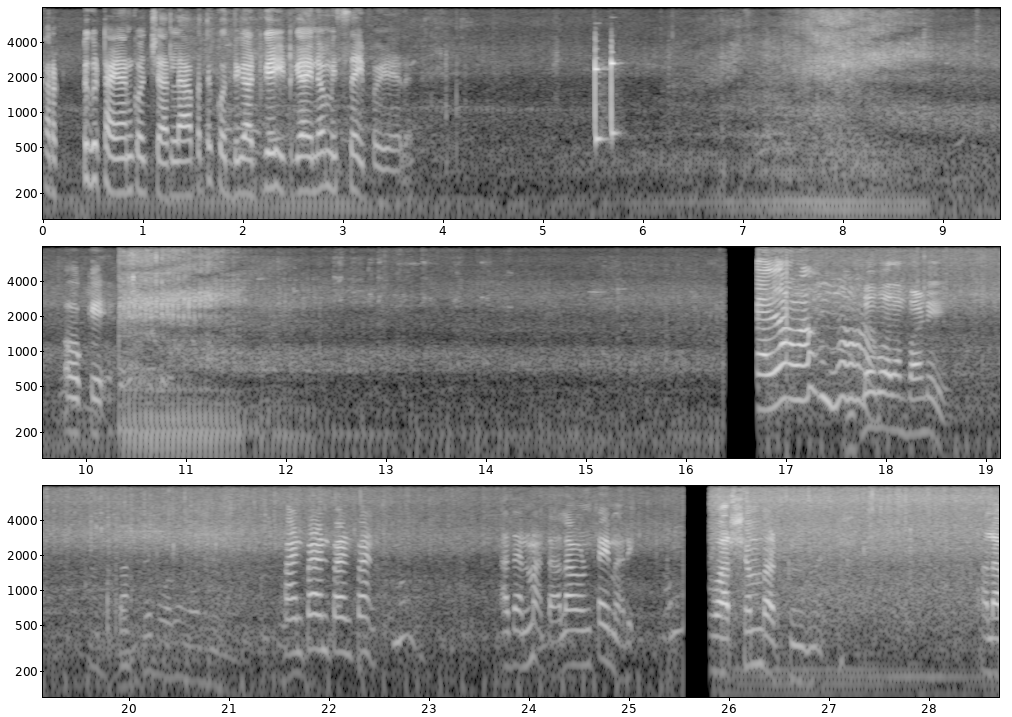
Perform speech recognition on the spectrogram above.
కరెక్ట్గా టయానికి వచ్చారు లేకపోతే కొద్దిగా అటుగా ఇటుగా అయినా మిస్ అయిపోయేది. ఓకే ఇంట్లో పోదాం పండి. పండి పండి పండి పండి. అదనమాట అలా ఉంటాయి మరి. వర్షం పడుతుంది. అలా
